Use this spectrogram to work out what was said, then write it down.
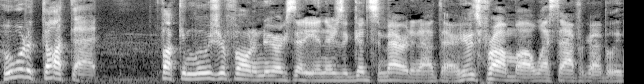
Who would have thought that? Fucking lose your phone in New York City and there's a good Samaritan out there. He was from uh, West Africa, I believe.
